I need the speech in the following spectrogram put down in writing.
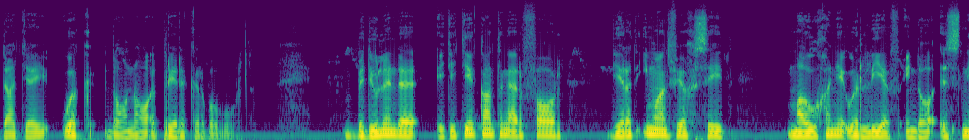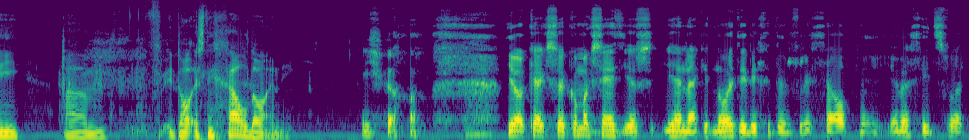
dat jy ook daarna 'n prediker wil word. Bedoelende, het jy teenkanting ervaar deurdat iemand vir jou gesê het, "Maar hoe gaan jy oorleef?" en daar is nie ehm um, daar is nie geld daarin nie. Ja. Ja, kyk, so kom ek sê net eers een, ek het nooit hierdie gedoen vir die geld nie. Enigiets wat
